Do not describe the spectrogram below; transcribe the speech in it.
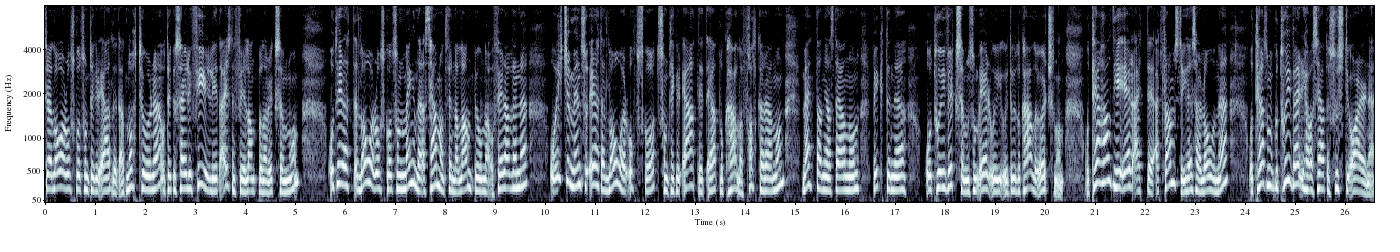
til eit lovar og som tykker ætlit at notturene og tykker særlig fyrlit eisne fyrir landbunna virksomhån, og til eit lovar og som mengner at samantfinna landbunna og feravinne, og ikkje minst så er det eit lovar oppskot som tykker ætlit at lokala folkarennon, mentan i anstanon, bygdene og tog virksom som er i, i de lokale ørkene. Og det halde jeg er et, et framstyr i disse lovene, og det som tog verre har sett det siste årene,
